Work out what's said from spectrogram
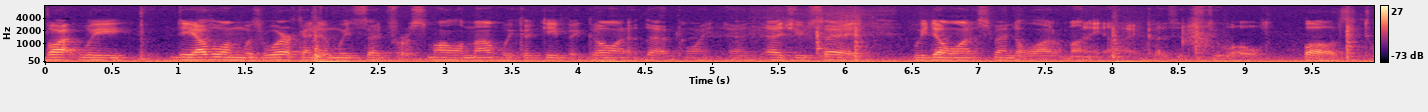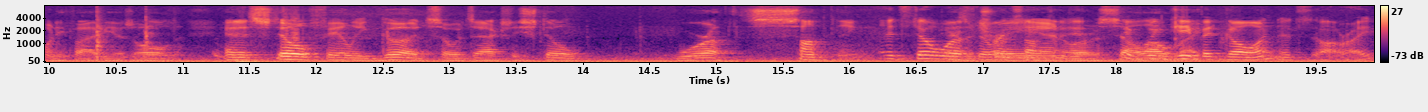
But we, the other one was working and we said for a small amount, we could keep it going at that point. And as you say, we don't wanna spend a lot of money on it, cause it's too old. Well, it's twenty-five years old, and it's still fairly good, so it's actually still worth something. It's still worth a doing trade-in something. or a If- we can keep it going, it's all right.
